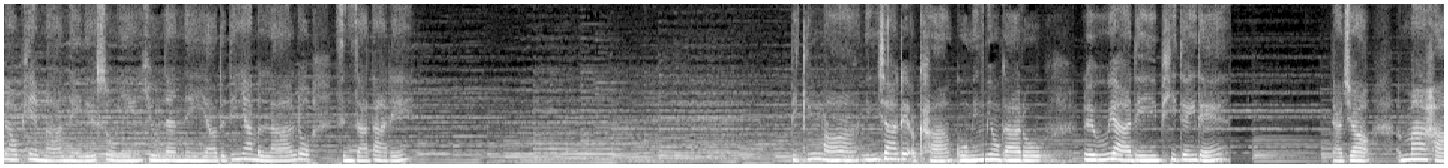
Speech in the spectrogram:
မြောက်ဖြစ်မှာနေလေဆိုရင်ယူနန်နေရောက်တတိယမလားလို့စဉ်းစားတာတယ်ပီကင်းမှာနင်းကြတဲ့အခါကိုမင်းမျိုးကတော့လွယ်ဘူးရာဒီဖြစ်သေးတယ်။ဒါကြောင့်အမဟာ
